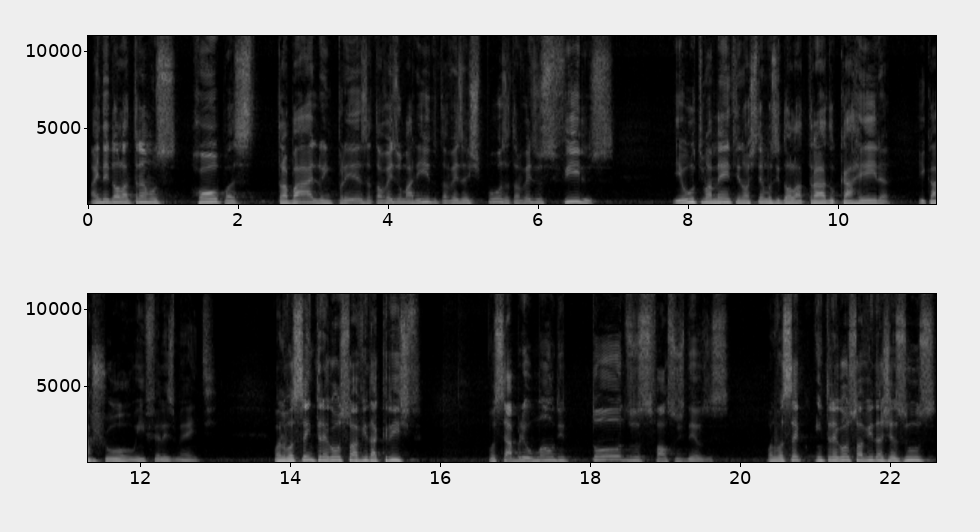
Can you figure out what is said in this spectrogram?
ainda idolatramos roupas, trabalho, empresa, talvez o marido, talvez a esposa, talvez os filhos. E ultimamente nós temos idolatrado carreira e cachorro, infelizmente. Quando você entregou sua vida a Cristo, você abriu mão de todos os falsos deuses. Quando você entregou sua vida a Jesus,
